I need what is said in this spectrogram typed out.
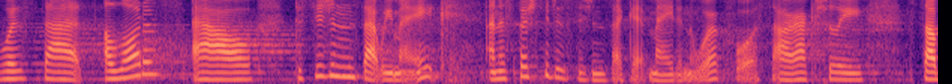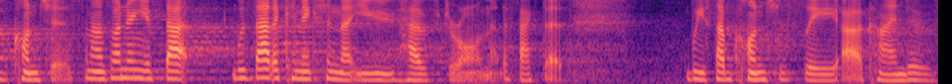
was that a lot of our decisions that we make, and especially decisions that get made in the workforce, are actually subconscious. And I was wondering if that was that a connection that you have drawn, that the fact that we subconsciously are kind of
